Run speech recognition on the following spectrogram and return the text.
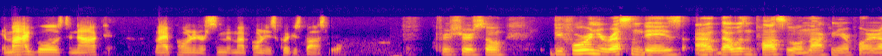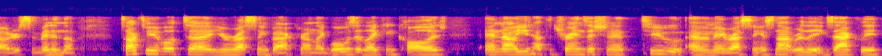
and my goal is to knock my opponent or submit my opponent as quick as possible. For sure. So before in your wrestling days, I, that wasn't possible, knocking your opponent out or submitting them. Talk to me about uh, your wrestling background. Like, what was it like in college? And now you'd have to transition it to MMA wrestling. It's not really exactly,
